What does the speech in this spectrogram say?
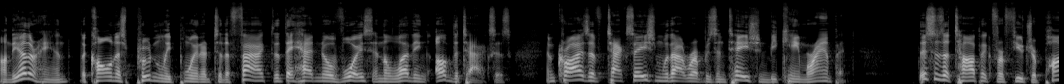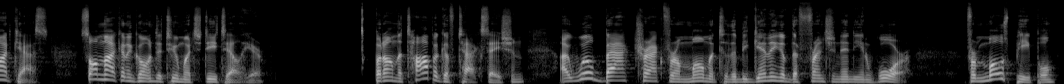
On the other hand, the colonists prudently pointed to the fact that they had no voice in the levying of the taxes, and cries of taxation without representation became rampant. This is a topic for future podcasts, so I'm not going to go into too much detail here. But on the topic of taxation, I will backtrack for a moment to the beginning of the French and Indian War. For most people,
